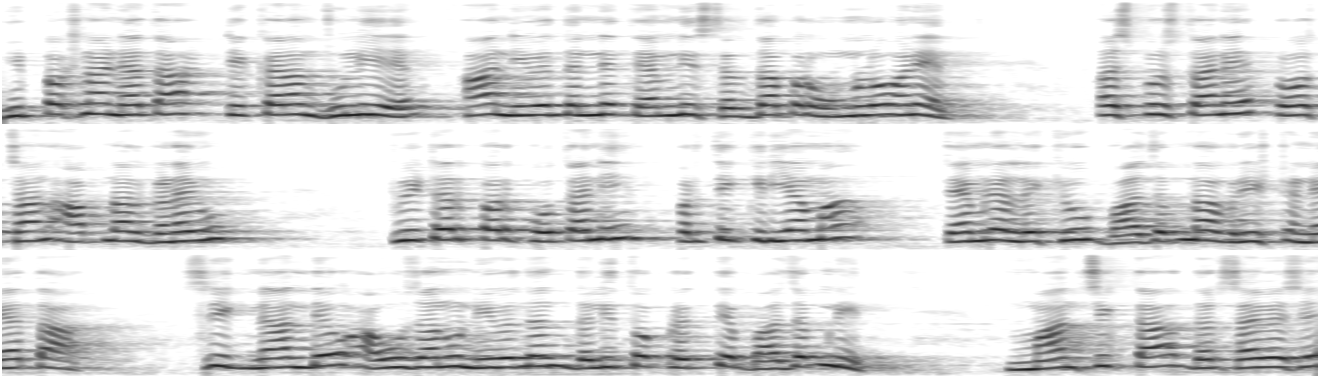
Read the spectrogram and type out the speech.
વિપક્ષના નેતા ટીકારામ જુલીએ આ નિવેદનને તેમની શ્રદ્ધા પર હુમલો અને અસ્પૃશ્યતાને પ્રોત્સાહન આપનાર ગણાવ્યું. ટ્વિટર પર પોતાની પ્રતિક્રિયામાં તેમણે લખ્યું, ભાજપના વરિષ્ઠ નેતા શ્રી જ્ઞાનદેવ આહુજાનું નિવેદન દલિતો પ્રત્યે ભાજપની માનસિકતા દર્શાવે છે.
